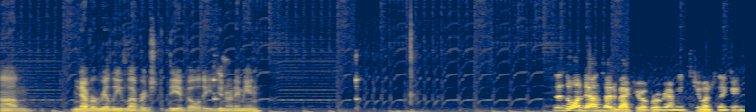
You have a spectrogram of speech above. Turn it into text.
um, never really leveraged the ability. Do you know what I mean? This is the one downside of bacterial programming. It's too much thinking.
